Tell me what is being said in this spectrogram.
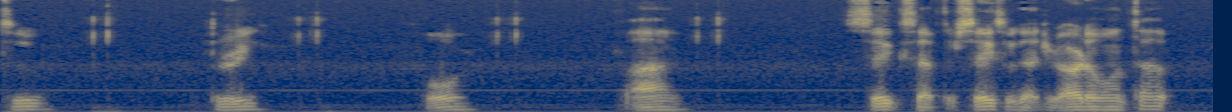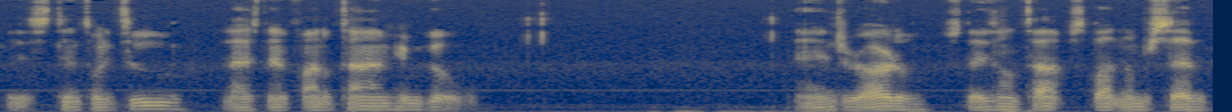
2, 3, 4, 5, 6. After 6, we got Gerardo on top. It's 1022. Last and final time. Here we go. And Gerardo stays on top. Spot number 7.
